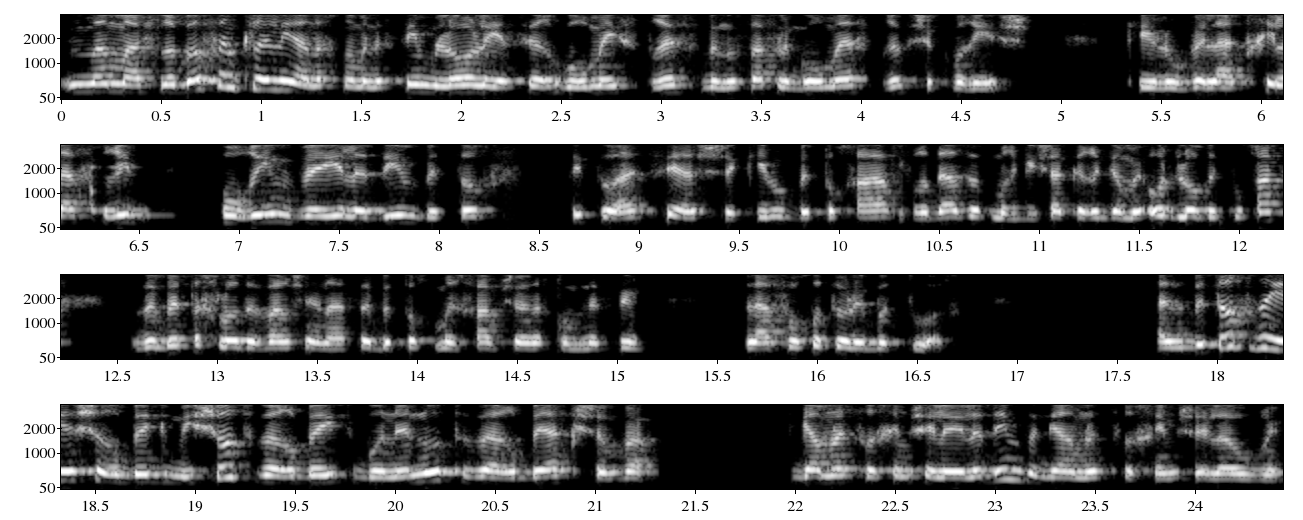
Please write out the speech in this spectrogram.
ממש לא. באופן כללי אנחנו מנסים לא לייצר גורמי סטרס בנוסף לגורמי הסטרס שכבר יש. כאילו, ולהתחיל להפריד הורים וילדים בתוך סיטואציה שכאילו בתוכה ההפרדה הזאת מרגישה כרגע מאוד לא בטוחה, זה בטח לא דבר שנעשה בתוך מרחב שאנחנו מנסים להפוך אותו לבטוח. אז בתוך זה יש הרבה גמישות והרבה התבוננות והרבה הקשבה, גם לצרכים של הילדים וגם לצרכים של ההורים.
